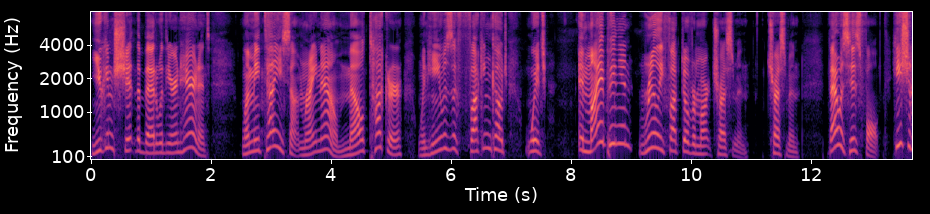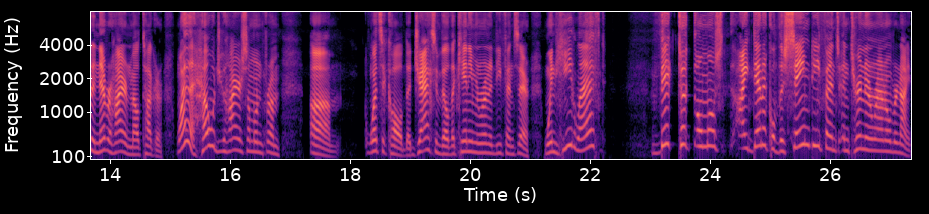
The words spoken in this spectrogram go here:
You can shit the bed with your inheritance. Let me tell you something right now. Mel Tucker, when he was a fucking coach, which, in my opinion, really fucked over Marc Trestman. Trestman. That was his fault. He should have never hired Mel Tucker. Why the hell would you hire someone from, um, what's it called, the Jacksonville that can't even run a defense there? When he left, Vic took almost identical, the same defense, and turned it around overnight.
